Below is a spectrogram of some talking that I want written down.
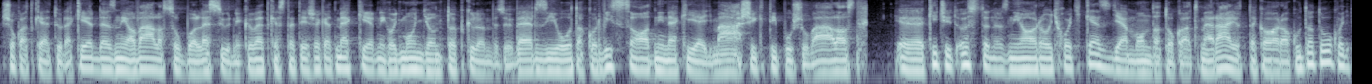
sokat kell tőle kérdezni, a válaszokból leszűrni következtetéseket, megkérni, hogy mondjon több különböző verziót, akkor visszaadni neki egy másik típusú választ, kicsit ösztönözni arra, hogy hogy kezdjen mondatokat, mert rájöttek arra a kutatók, hogy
